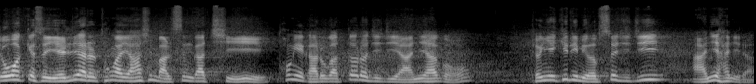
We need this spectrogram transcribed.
여호와께서 엘리야를 통하여 하신 말씀 같이 통의 가루가 떨어지지 아니하고 병의 기름이 없어지지 아니하니라.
